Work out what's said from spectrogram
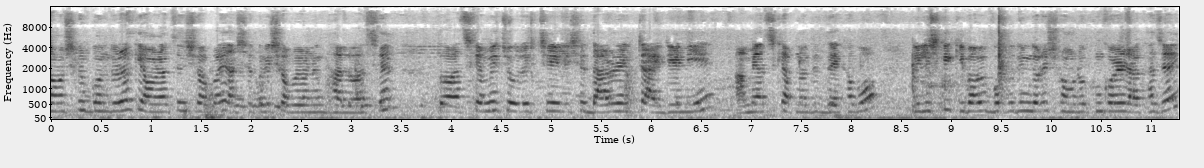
নমস্কার বন্ধুরা, কেমন আছেন সবাই? আশা করি সবাই অনেক ভালো আছেন। তো আজকে আমি চলে এসেছি ইলিশের দারুণ একটা আইডিয়া নিয়ে। আমি আজকে আপনাদের দেখাবো ইলিশকে কীভাবে বহুদিন ধরে সংরক্ষণ করে রাখা যায়,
